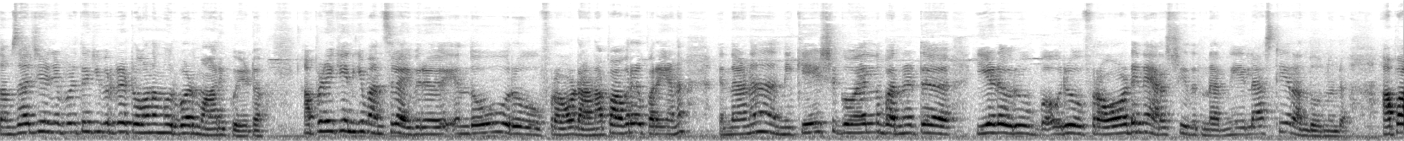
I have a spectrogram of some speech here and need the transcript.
സംസാരിച്ച് കഴിഞ്ഞപ്പോഴത്തേക്ക് ഇവരുടെ ടോൺ അങ്ങ് ഒരുപാട് മാറിപ്പോയി കേട്ടോ. അപ്പോഴേക്കും എനിക്ക് മനസ്സിലായി ഇവർ എന്തോ ഒരു ഫ്രോഡാണ് അപ്പോൾ അവർ പറയാണ് എന്താണ് നികേഷ് ഗോയൽ എന്ന് പറഞ്ഞിട്ട് ഈയിടെ ഒരു ഒരു ഫ്രോഡിനെ അറസ്റ്റ് ചെയ്തിട്ടുണ്ടായിരുന്നു. ഈ ലാസ്റ്റ് ഇയർ ആണെന്ന് തോന്നുന്നുണ്ട്. അപ്പോൾ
